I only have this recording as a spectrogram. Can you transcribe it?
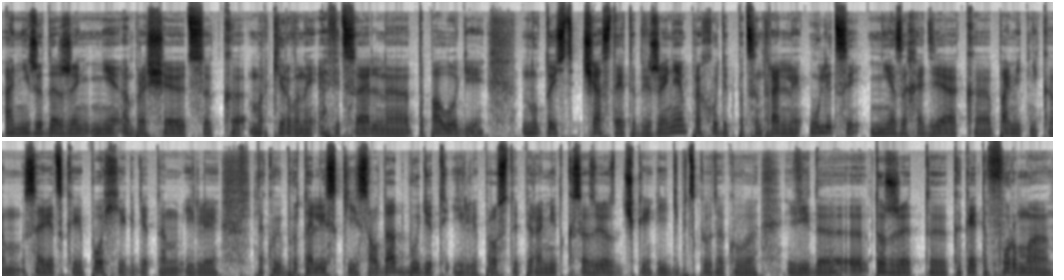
они же даже не обращаются к маркированной официально топологии. Ну, то есть часто это движение проходит по центральной улице, не заходя к памятникам советской эпохи, где там или такой бруталистский солдат будет, или просто пирамидка со звездочкой египетского такого вида. Тоже это какая-то форма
